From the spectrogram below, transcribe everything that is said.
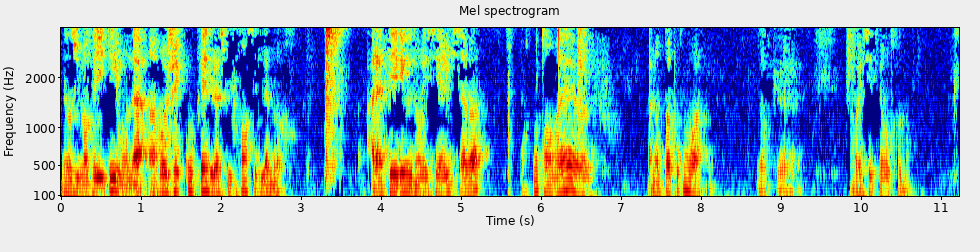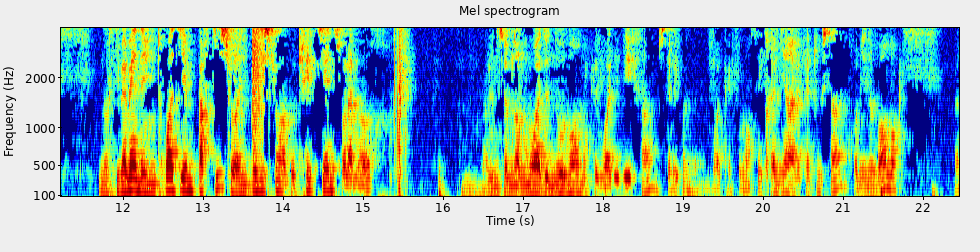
on est dans une mentalité où on a un rejet complet de la souffrance et de la mort. À la télé ou dans les séries, ça va. Par contre, en vrai, euh, non, pas pour moi. Donc, on va essayer de faire autrement. Donc, qui m'amène à une troisième partie sur une position un peu chrétienne sur la mort. Nous sommes dans le mois de novembre, donc le mois des défunts. Vous savez qu'on qu'elle commençait très bien avec la Toussaint, 1er novembre. Euh,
